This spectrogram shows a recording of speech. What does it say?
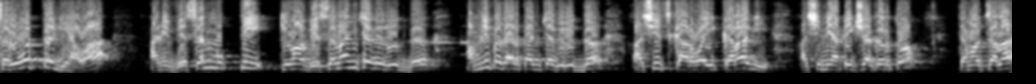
सर्वत्र घ्यावा आणि व्यसनमुक्ती किंवा व्यसनांच्या विरुद्ध अंमली पदार्थांच्या विरुद्ध अशीच कारवाई करावी अशी मी अपेक्षा करतो. त्यामुळे चला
